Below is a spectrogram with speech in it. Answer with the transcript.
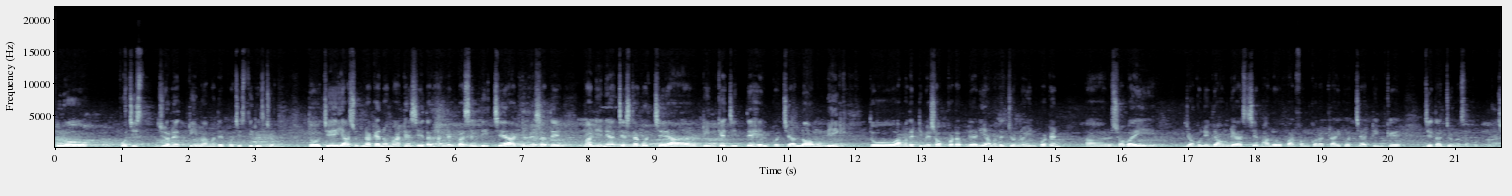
পুরো পঁচিশ জনের টিম আমাদের, পঁচিশ তিরিশ জন। তো যেই আসুক না কেন মাঠে, সে তার হান্ড্রেড পার্সেন্ট দিচ্ছে, আর টিমের সাথে মানিয়ে নেওয়ার চেষ্টা করছে, আর টিমকে জিততে হেল্প করছে। আর লং লিগ তো আমাদের টিমে সবকটা প্লেয়ারই আমাদের জন্য ইম্পর্টেন্ট আর সবাই যখনই গ্রাউন্ডে আসছে, ভালো পারফর্ম করার ট্রাই করছে, আর টিমকে জেতার জন্য সাপোর্ট করছে।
